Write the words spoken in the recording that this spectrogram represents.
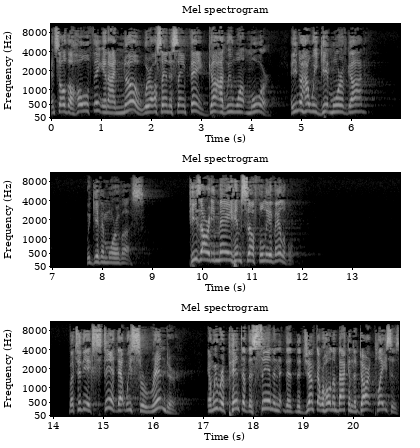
And so the whole thing, and I know we're all saying the same thing. God, we want more. And you know how we get more of God? We give him more of us. He's already made himself fully available. But to the extent that we surrender and we repent of the sin and the, the junk that we're holding back in the dark places,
